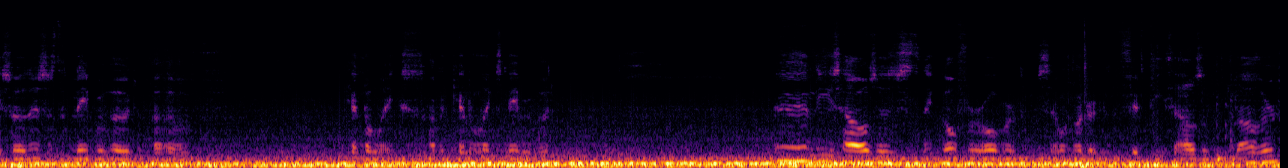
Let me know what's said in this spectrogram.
Okay, so this is the neighborhood of Kendale Lakes. I'm in Kendale Lakes neighborhood. And these houses, they go for over $750,000.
